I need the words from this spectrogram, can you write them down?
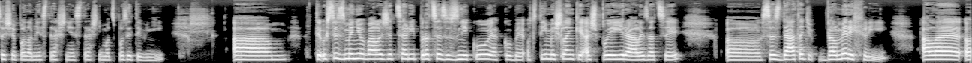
což je podle mě strašně, strašně moc pozitivní. A ty už jsi zmiňoval, že celý proces vzniku jakoby od té myšlenky až po její realizaci uh, se zdá teď velmi rychlý, ale uh,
